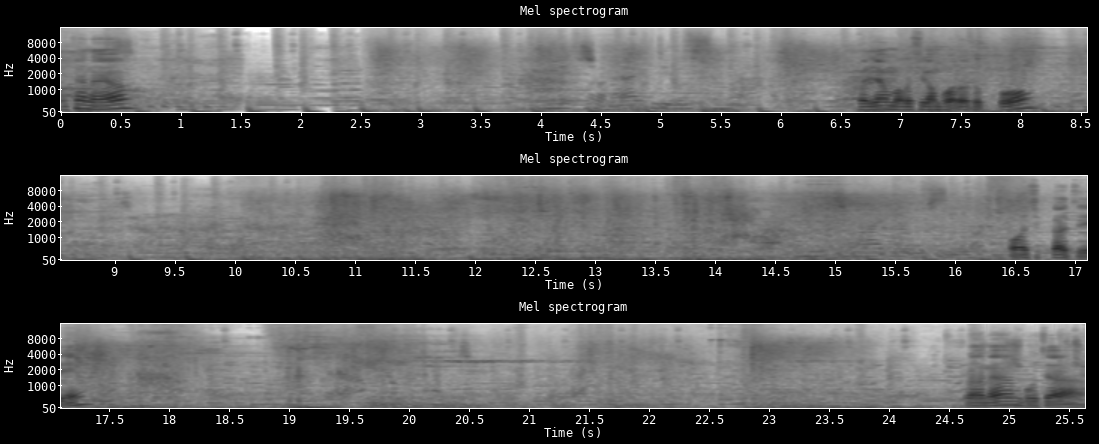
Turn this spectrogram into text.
괜찮아요? 전략 먹을 시간 벌어뒀고. 어시까지. 그러면 보자.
